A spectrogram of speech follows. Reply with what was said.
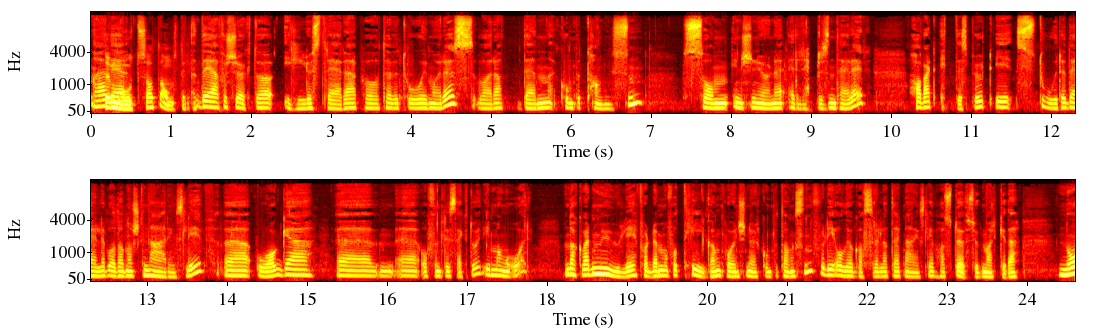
Nei, det, det motsatte av omstilling. Det jeg forsøkte å illustrere på TV 2 i morges, var at den kompetansen som ingeniørene representerer, har vært etterspurt i store deler både av norsk næringsliv eh, og eh, eh, offentlig sektor i mange år. Men det har ikke vært mulig for dem å få tilgang på ingeniørkompetansen fordi olje- og gassrelatert næringsliv har støvsugd markedet. Nå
